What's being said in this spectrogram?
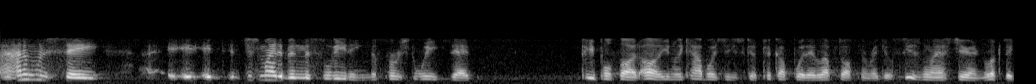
i don't want to say it, it, it just might have been misleading the first week that people thought oh you know the cowboys are just going to pick up where they left off in the regular season last year and look they,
